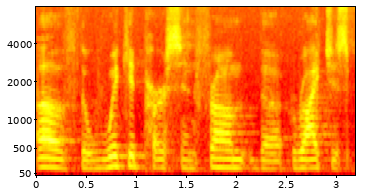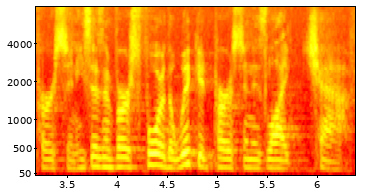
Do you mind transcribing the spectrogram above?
of the wicked person from the righteous person. He says in verse 4 the wicked person is like chaff.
